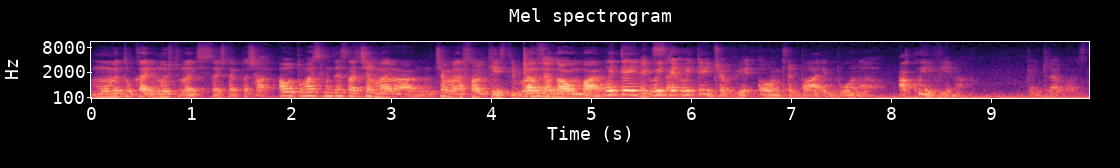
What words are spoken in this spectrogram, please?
în momentul în care nu știu la ce se așteaptă așa, automat se gândesc la cel mai, la, cea mai nasoală chestie. Vreau Da, să da. o dau în bar. Uite, Exact. uite, uite aici o, vi- o întrebare bună. A cui e vina pentru treaba asta?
